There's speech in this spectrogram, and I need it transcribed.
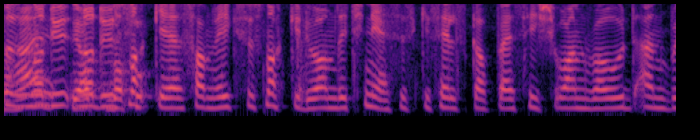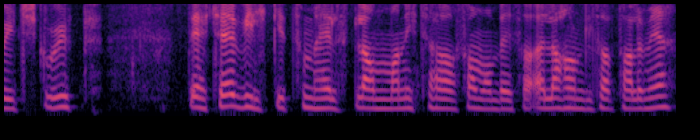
her, når du, når du snakker Sandvik, så snakker du om det kinesiske selskapet Sichuan Road and Bridge Group. Det er ikke hvilket som helst land man ikke har eller handelsavtale med?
